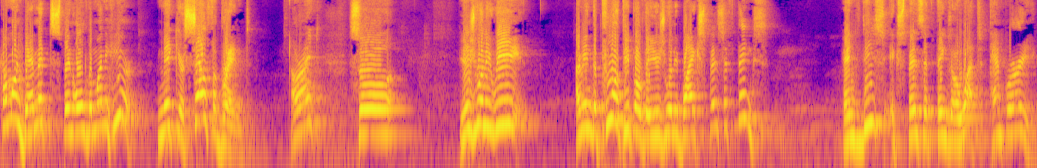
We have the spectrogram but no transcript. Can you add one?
Come on, damn it, spend all the money here. Make yourself a brand. All right? So, usually we, I mean, the poor people, they usually buy expensive things. And these expensive things are what? Temporary.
